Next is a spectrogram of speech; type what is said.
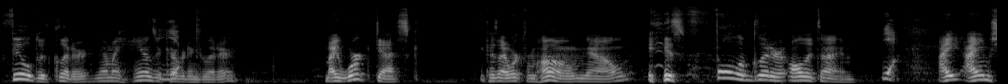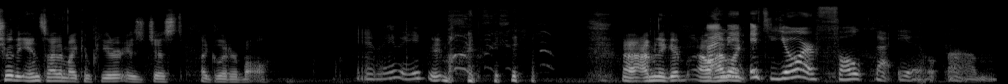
filled with glitter. Now my hands are covered in glitter. My work desk, because I work from home now, is full of glitter all the time. Yeah. I, I am sure the inside of my computer is just a glitter ball. Yeah, maybe. It might be. Uh, I'm gonna get. I'll I have mean, like. it's your fault that you um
